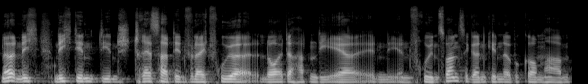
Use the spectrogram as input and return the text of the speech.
ne, nicht, nicht den, den Stress hat, den vielleicht früher Leute hatten, die eher in ihren frühen Zwanzigern Kinder bekommen haben.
